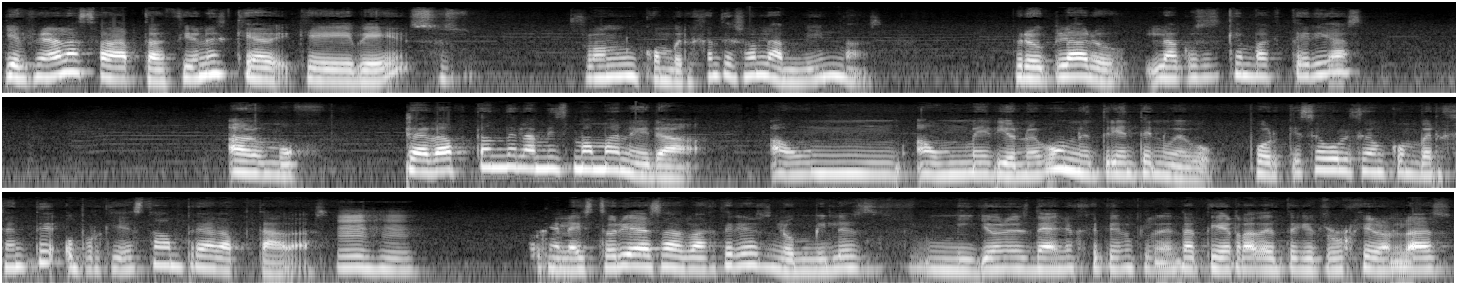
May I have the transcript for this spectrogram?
Y al final las adaptaciones que, que ves son convergentes, son las mismas. Pero claro, la cosa es que en bacterias a lo mejor se adaptan de la misma manera a un, a un medio nuevo, un nutriente nuevo, porque es evolución convergente o porque ya estaban preadaptadas. Porque en la historia de esas bacterias, en los miles, millones de años que tiene el planeta Tierra desde que surgieron las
